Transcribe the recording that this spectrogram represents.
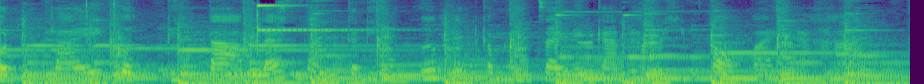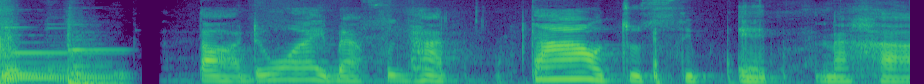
กดไลค์ กดติดตามและสั่นกระดิ่งเพื่อเป็นกำลังใจในการทำคลิปต่อไปนะคะ ต่อด้วยแบบฝึกหัด 9.11 นะคะ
